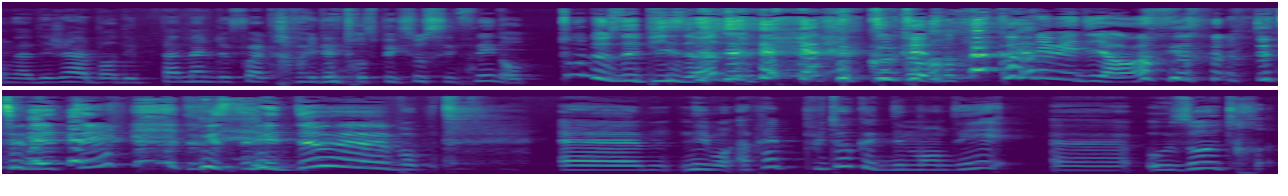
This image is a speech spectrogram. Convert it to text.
On a déjà abordé pas mal de fois le travail d'introspection, c'est né dans tous nos épisodes, complètement, comme les médias, hein, toute honnêteté. Donc les deux, euh, bon. Euh, mais bon, après, plutôt que de demander aux autres,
